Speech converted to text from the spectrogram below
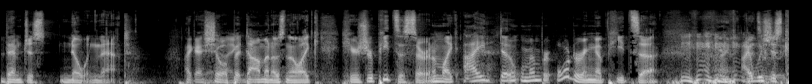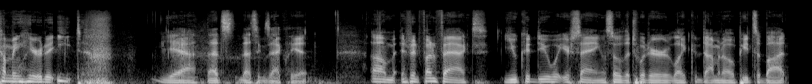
them just knowing that like I show I up at Domino's and they're like, "Here's your pizza, sir," and I'm like, "I don't remember ordering a pizza. Like, I was just coming here to eat." Yeah, that's that's exactly it. Um, and fun fact, you could do what you're saying. So the Twitter like Domino Pizza Bot,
